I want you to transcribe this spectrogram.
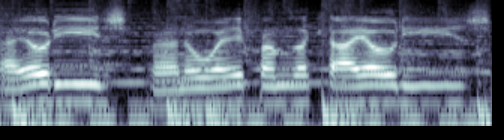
Coyotes, run away from the coyotes.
